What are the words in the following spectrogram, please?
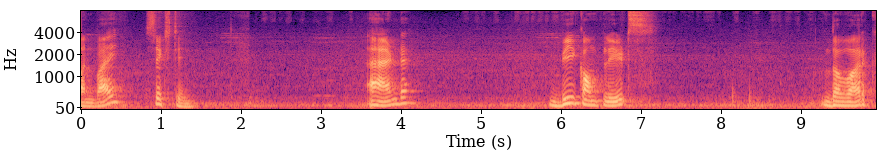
1 by 16 and B completes the work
